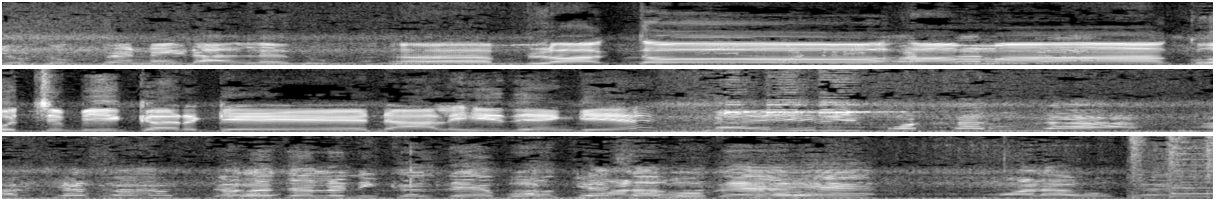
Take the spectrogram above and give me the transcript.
यूट्यूब पे नहीं डालने दूँगा। ब्लॉग तो रिपोर्ट हम। कुछ भी करके डाल ही देंगे। नहीं रिपोर्ट करूँगा। आप क्या समझ चलो चलो निकलते हैं। बहुत हो गया है। माड़ा हो गया है।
